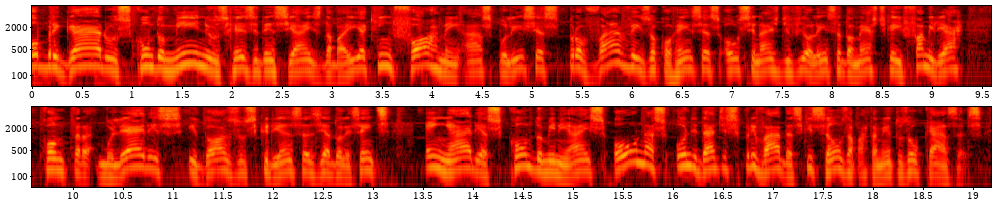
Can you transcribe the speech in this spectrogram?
obrigar os condomínios residenciais da Bahia que informem às polícias prováveis ocorrências ou sinais de violência doméstica e familiar contra mulheres, idosos, crianças e adolescentes em áreas condominiais ou nas unidades privadas, que são os apartamentos ou casas.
